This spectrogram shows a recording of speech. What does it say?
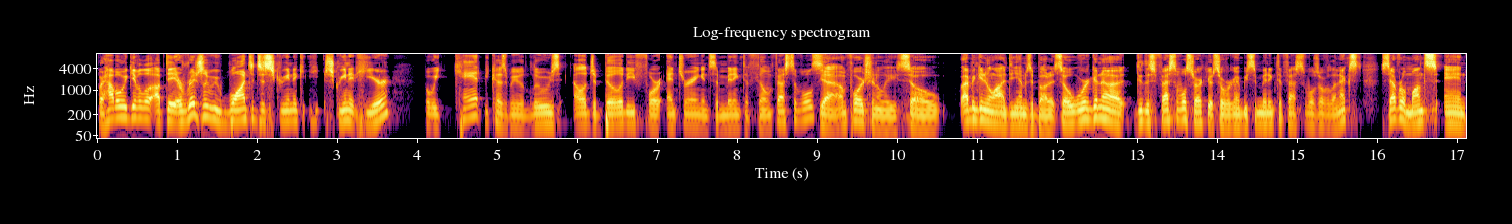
But how about we give a little update? Originally, we wanted to screen it screen it here, but we can't because we would lose eligibility for entering and submitting to film festivals. Yeah, unfortunately. So I've been getting a lot of DMs about it. So we're gonna do this festival circuit. So we're gonna be submitting to festivals over the next several months, and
